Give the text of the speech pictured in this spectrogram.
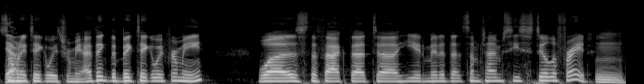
So Yeah. many takeaways for me. I think the big takeaway for me was the fact that uh, he admitted that sometimes he's still afraid. Mm.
